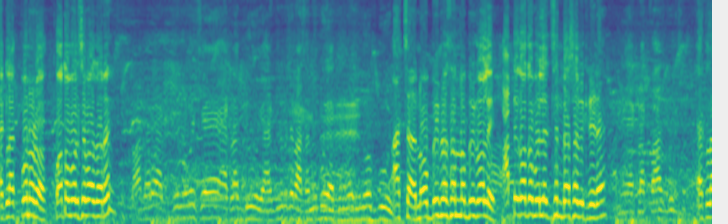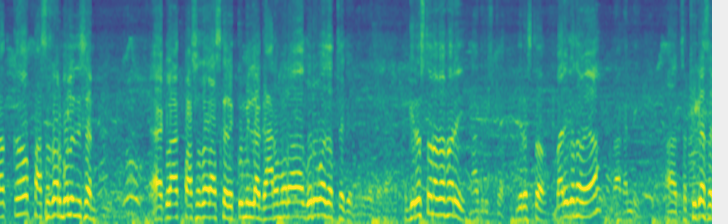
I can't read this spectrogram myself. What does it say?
এক লাখ পনেরো। কত বলছে বাজারে? বাজারে একদিন হয়েছে এক লাখ দুই একদিন হয়েছে বাসানব্বই একদিন হয়েছে নব্বই। আচ্ছা নব্বই পঁচানব্বই বলে। আপনি কত বলে দিচ্ছেন বেচা বিক্রিটা? এক লাখ পাঁচ এক লাখ পাঁচ হাজার বলে দিচ্ছেন? এক লাখ পাঁচ হাজার আজকের কুমিল্লা গারমোড়া গরু বাজার থেকে। গৃহস্থ না ব্যাপারী? গৃহস্থ। বাড়ি কোথা ভাইয়া? আচ্ছা ঠিক আছে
